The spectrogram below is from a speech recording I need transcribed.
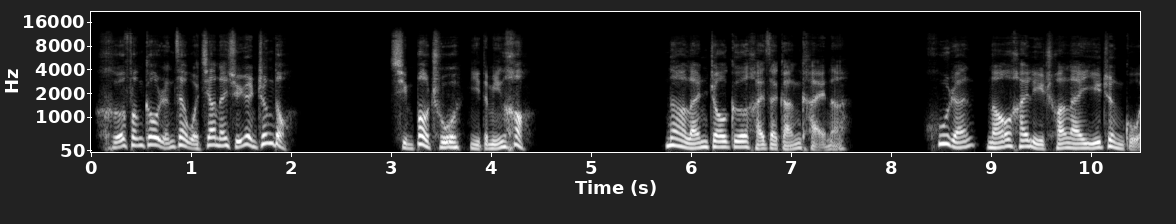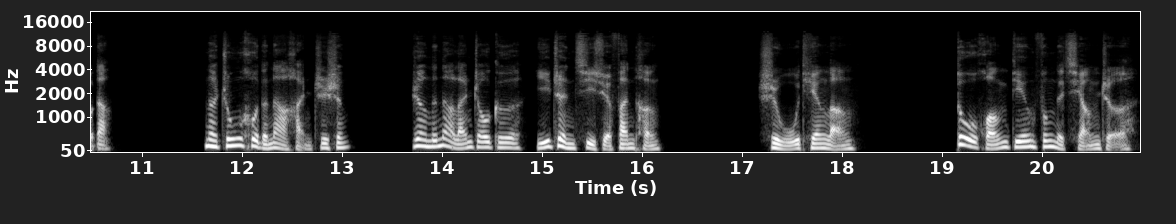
何方高人在我迦南学院争斗？请报出你的名号。纳兰朝歌还在感慨呢，忽然脑海里传来一阵鼓荡，那忠厚的呐喊之声，让的纳兰朝歌一阵气血翻腾。是吴天狼，斗皇巅峰的强者，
